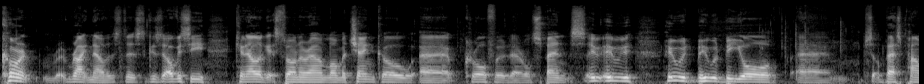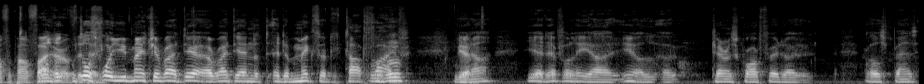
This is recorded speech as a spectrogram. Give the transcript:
current right now? Because obviously Canelo gets thrown around, Lomachenko, uh, Crawford, Errol Spence. Who, who who would who would be your um, sort of best pound for pound Well, fighter th- of the those day? four you mentioned right there are right there in the, in the mix of the top 5 Yeah. You know, yeah, definitely. Uh, you know, uh, Terrence Crawford, uh, Errol Spence.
